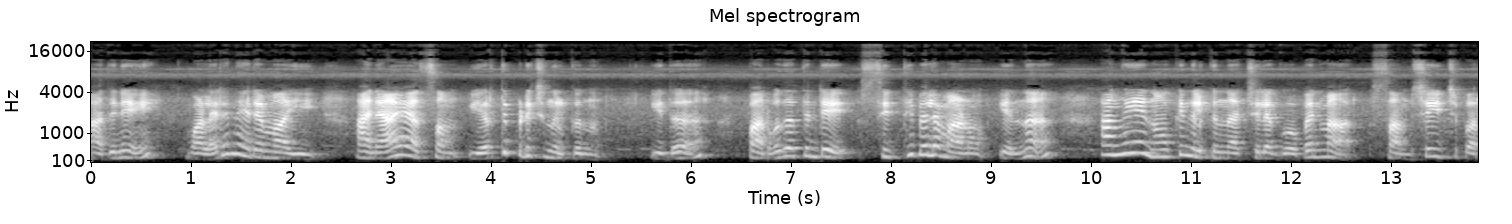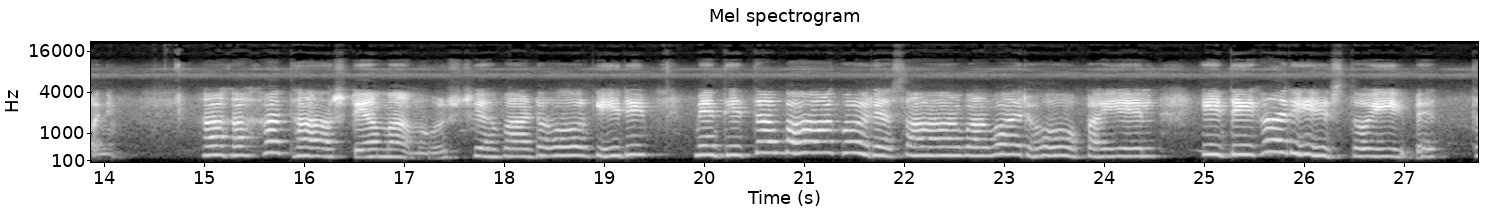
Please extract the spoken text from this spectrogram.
അതിനെ വളരെ നേരമായി അനായാസം ഉയർത്തിപ്പിടിച്ചു നിൽക്കുന്നു. ഇത് പർവതത്തിന്റെ സിദ്ധിബലമാണോ എന്ന് അങ്ങയെ നോക്കി നിൽക്കുന്ന ചില ഗോപന്മാർ സംശയിച്ചു പറഞ്ഞു. അഹഹധാഷ്ട്യമമുഷ്യവടോർഗിരി മെഥിതബാകുരസാവരോപയേൽ ഇതി ഹരിസ്തൊയി ബദ്ധ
